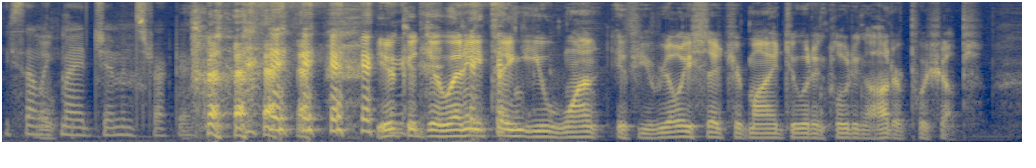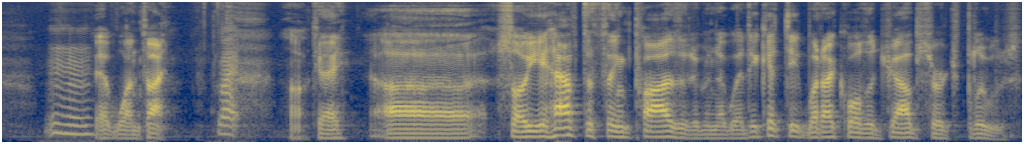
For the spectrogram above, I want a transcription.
you sound like my gym instructor You could do anything you want if you really set your mind to it, including 100 push-ups at one time. right Okay, uh, so you have to think positive in that way. They get the what I call the job search blues,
